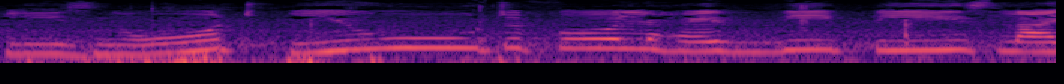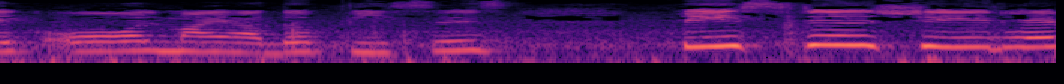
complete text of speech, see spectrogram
please note beautiful heavy piece like all my other pieces pastel shade है,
